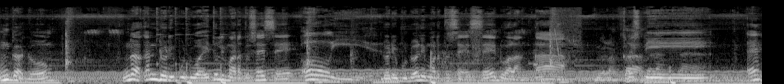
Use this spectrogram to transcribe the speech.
Enggak dong. Enggak kan 2002 itu 500 cc. oh iya 2002 500 cc dua langkah. Dua langkah. Terus di eh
